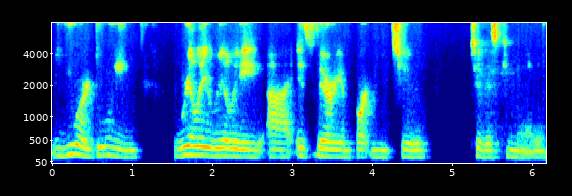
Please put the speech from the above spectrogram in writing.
you are doing really, really uh, is very important to, to this community.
